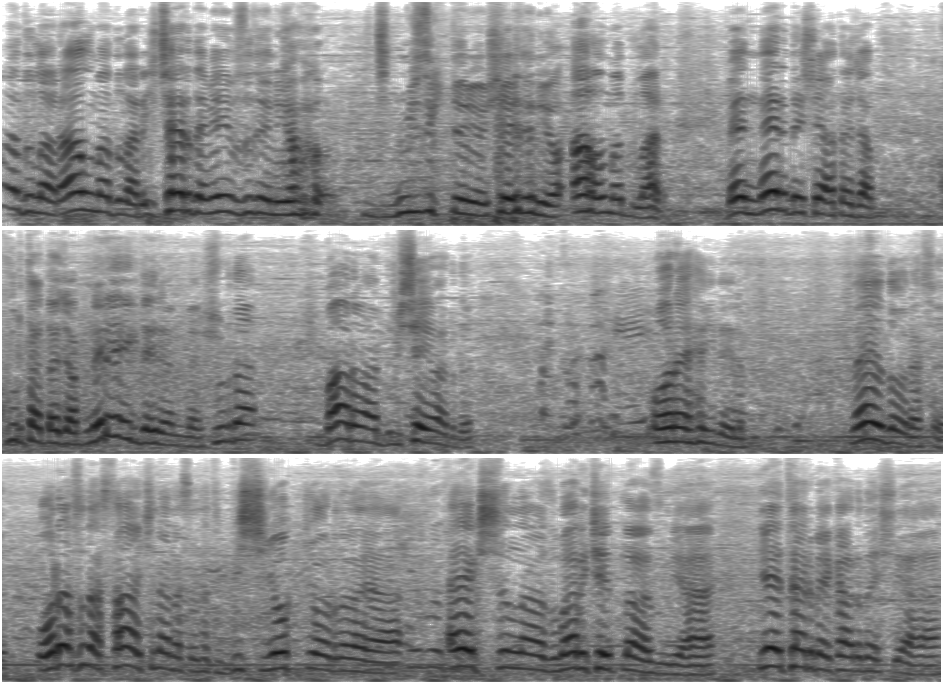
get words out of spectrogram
Almadılar, almadılar. İçeride mevzu dönüyor. Müzik dönüyor, şey dönüyor. Almadılar. Ben nerede şey atacağım? Kurt atacağım. Nereye gideceğim ben? Şurada bar vardı, bir şey vardı. Oraya gidelim. Nerede orası? Orası da sakin anasını satayım. Bir şey yok ki orada da ya. Action lazım, hareket lazım ya. Yeter be kardeş ya.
